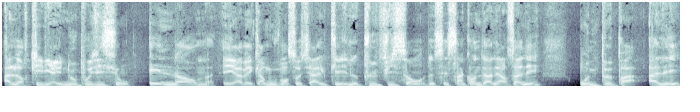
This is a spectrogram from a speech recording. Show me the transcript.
alors qu'il y a une opposition énorme et avec un mouvement social qui est le plus puissant de ces 50 dernières années, on ne peut pas aller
